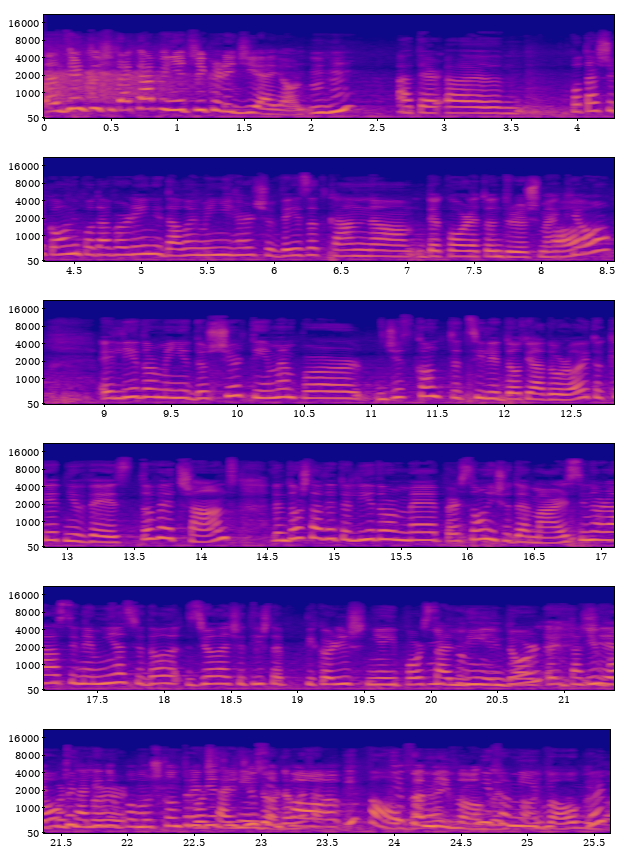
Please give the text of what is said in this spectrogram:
Nxjerr këtu që ta kapi një çikë regjia jon. Mhm. Atëherë, po ta shikoni, po ta vëreni, dallon menjëherë që vezët kanë dekore të ndryshme. Po. Kjo e lidhur me një dëshirë timen për gjithkënd të cilit do t'ia dhuroj të ketë një vezë të veçantë, Dhe ndoshta dhe të lidhur me personin që do e marrë, si në rastin e Mias që do zgjodha që të ishte pikërisht një i porsalindur, i vogël, i porsalindur, po më shkon 3 vjeç e gjysmë, po i vogël, një fëmijë i vogël, një fëmijë i vogël,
